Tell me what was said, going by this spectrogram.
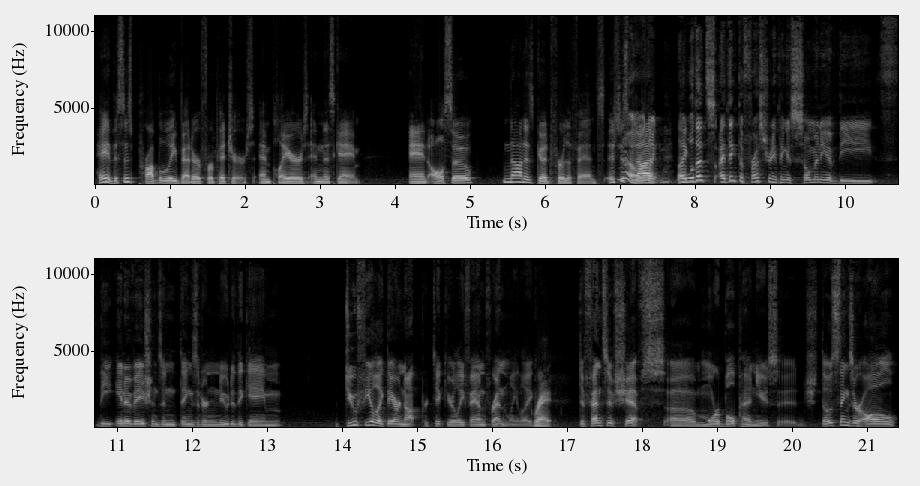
hey, this is probably better for pitchers and players in this game, and also not as good for the fans. It's just no, not like, like well, that's. I think the frustrating thing is so many of the the innovations and things that are new to the game do feel like they are not particularly fan friendly. Like right. defensive shifts, uh, more bullpen usage. Those things are all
